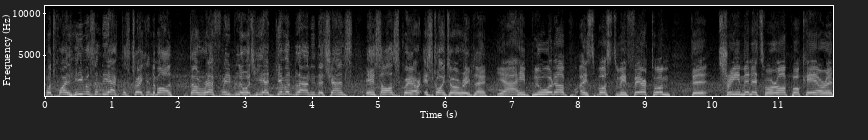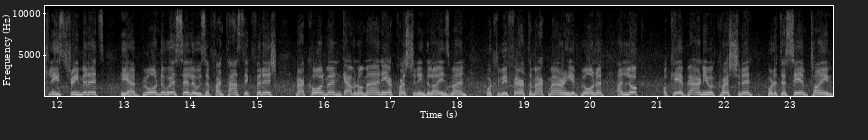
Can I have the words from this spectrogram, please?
But while he was in the act of striking the ball, the referee blew it. He had given Blarney the chance. It's all square. It's going to a replay. Yeah, he blew it up. I suppose to be fair to him, the three minutes were up, okay, or at least three minutes. He had blown the whistle. It was a fantastic finish. Mark Coleman, Gavin O'Mahony are questioning the linesman, but to be fair to Mark Maher, he had blown it. And look, Okay, Blarney would question it, but at the same time,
